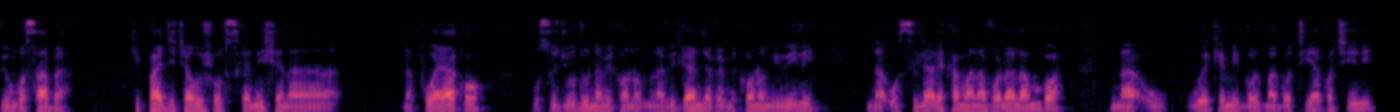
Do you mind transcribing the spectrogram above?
viungo saba kipaji cha usho usikanishe na na pua yako usujudu na mikono na viganja vya mikono miwili na usilale kama anavyolala mbwa na uweke migo, magoti yako chini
